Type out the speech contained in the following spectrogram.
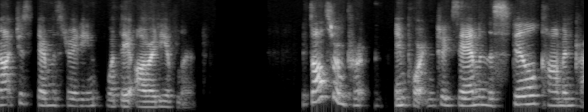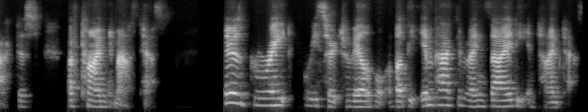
not just demonstrating what they already have learned. It's also important to examine the still common practice of timed math tests. There's great research available about the impact of anxiety in time tests.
